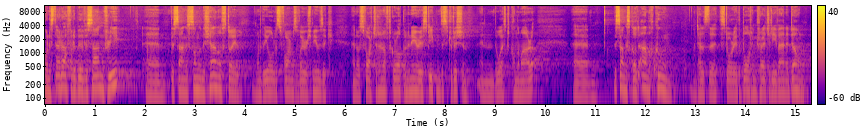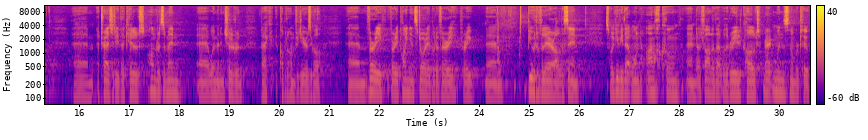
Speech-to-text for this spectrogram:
going to start off with a bit of a song for you. Um, this song is sung in the sean-nós style, one of the oldest forms of Irish music, and I was fortunate enough to grow up in an area steeped in this tradition in the west of Connemara. Um, this song is called Anach Cuain and tells the, the, story of the boating tragedy of Annaghdown, um, a tragedy that killed hundreds of men, uh, women, and children back a couple of hundred years ago. Um, very, very poignant story, but a very, very um, beautiful air all the same. So I'll give you that one, Cuain, and I'll follow that with a reel called Martin Wynne's Number Two.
